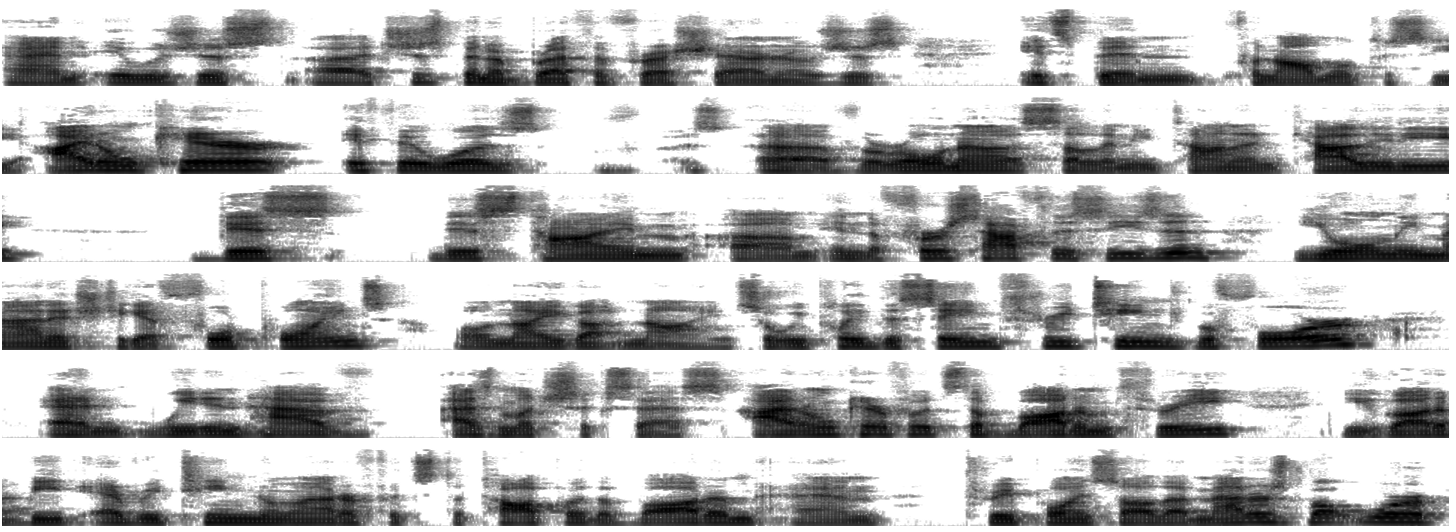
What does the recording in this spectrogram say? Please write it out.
and it was just uh, it's just been a breath of fresh air and it was just it's been phenomenal to see i don't care if it was uh, verona salernitana and cagliari this this time um, in the first half of the season you only managed to get four points well now you got nine so we played the same three teams before and we didn't have as much success i don't care if it's the bottom three you got to beat every team, no matter if it's the top or the bottom, and three points all that matters. But we're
